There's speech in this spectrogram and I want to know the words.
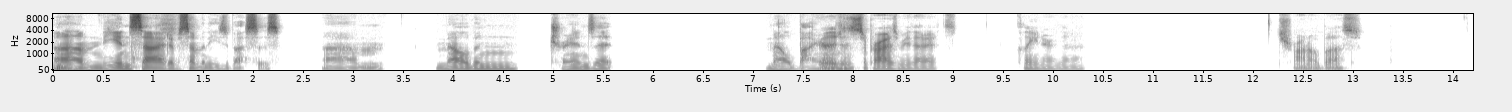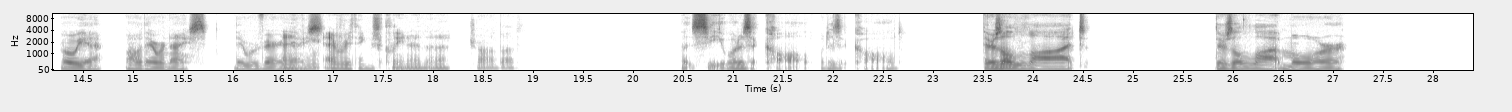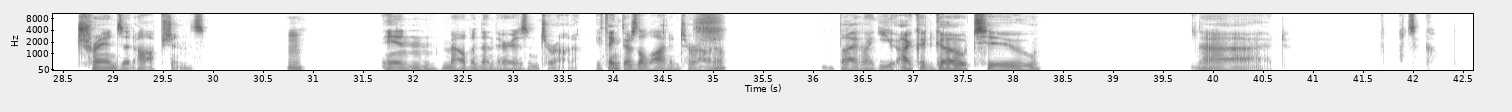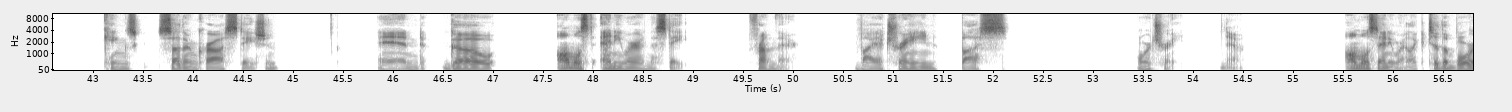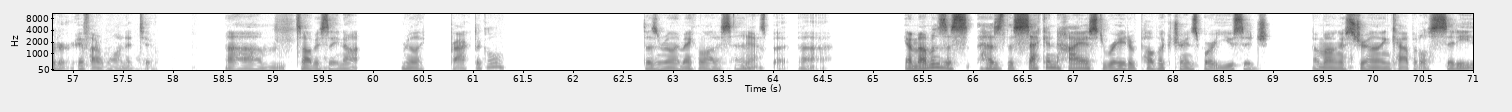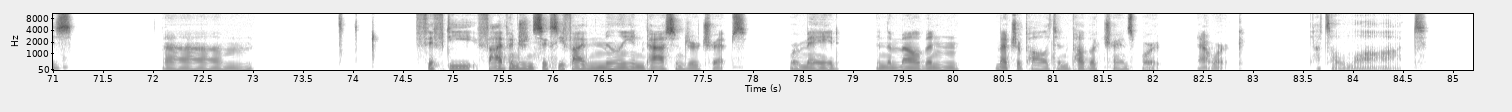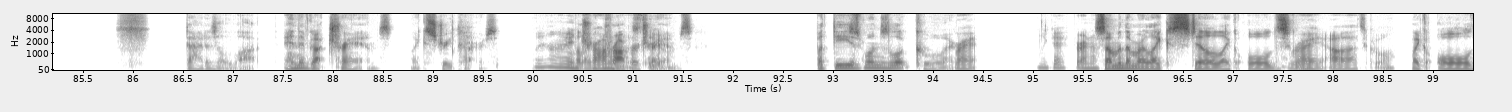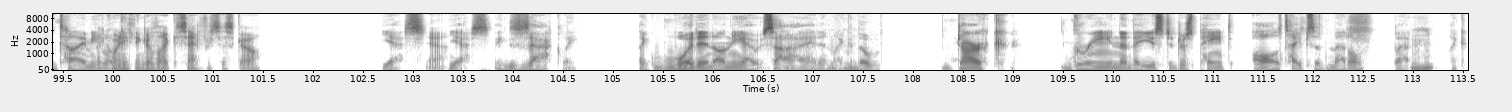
um, the inside of some of these buses. Um, Melbourne Transit, Melbourne. Really doesn't surprise me that it's cleaner than a Toronto bus. Oh yeah. Oh, they were nice. They were very Anything, nice. everything's cleaner than a Toronto bus. Let's see. What is it called? What is it called? There's a lot. There's a lot more transit options Hmm. in Melbourne than there is in Toronto. You think there's a lot in Toronto, but like you, I could go to, uh, what's it called? King's Southern Cross Station, and go almost anywhere in the state from there via train, bus, or train. Yeah. Almost anywhere, like to the border if I wanted to. Um, it's obviously not really practical. Doesn't really make a lot of sense, but uh, yeah, Melbourne has the second highest rate of public transport usage among Australian capital cities. Um, 50, 565 million passenger trips were made in the Melbourne Metropolitan Public Transport Network. That's a lot. That is a lot. And they've got trams, like streetcars, Well, I mean, but like proper trams. But these ones look cooler. Right. Okay, fair enough. Some of them are like still like old school, Right. Oh, that's cool. like old timey Like looking. when you think of like San Francisco. Yes. Yeah. Yes, exactly. Like wooden on the outside and like Mhm. the dark green that they used to just paint all types of metal, but Mhm. like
